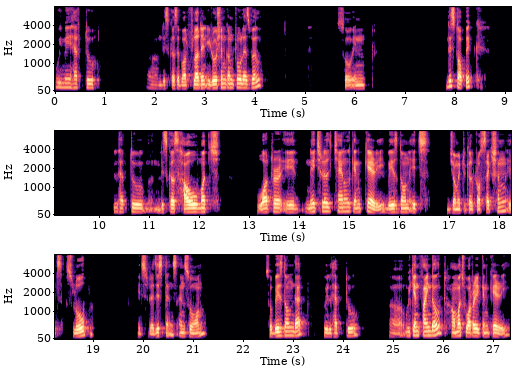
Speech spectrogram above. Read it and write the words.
we may have to uh, discuss about flood and erosion control as well. So in this topic, we'll have to discuss how much water a natural channel can carry based on its geometrical cross section, its slope, its resistance and so on. So based on that, we'll have to uh, we can find out how much water it can carry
